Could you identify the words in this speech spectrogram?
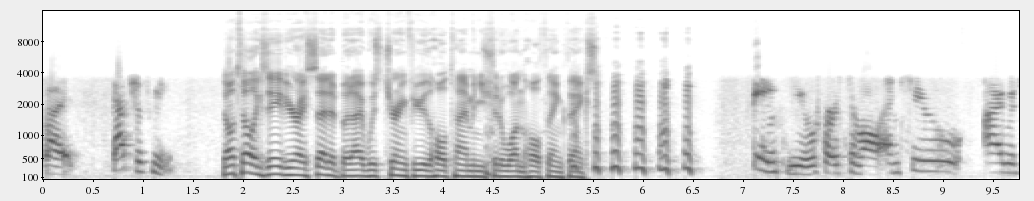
But that's just me. Don't tell Xavier I said it, but I was cheering for you the whole time, and you should have won the whole thing. Thanks. Thank you, first of all. And two, I was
